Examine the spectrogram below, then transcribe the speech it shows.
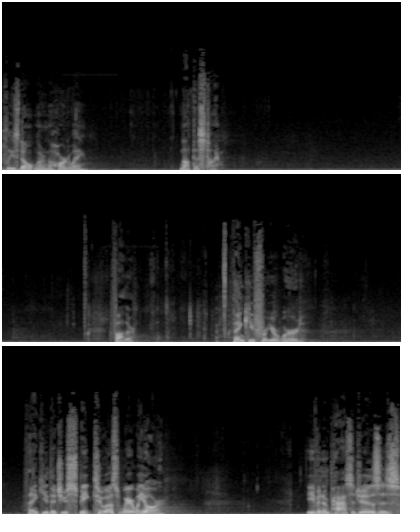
Please don't learn the hard way. Not this time. Father, thank you for your word. Thank you that you speak to us where we are, even in passages as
